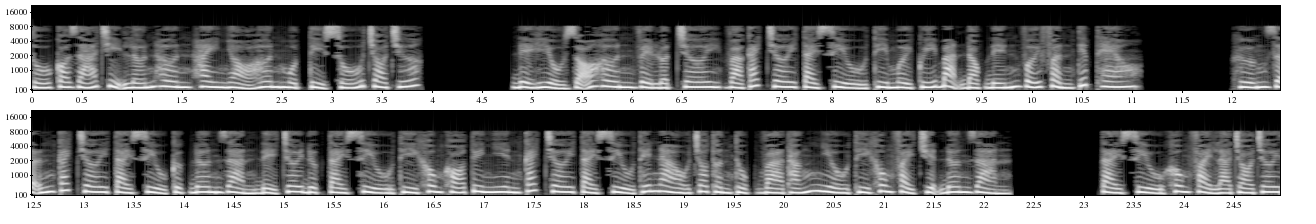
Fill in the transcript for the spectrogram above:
số có giá trị lớn hơn hay nhỏ hơn một tỷ số cho trước. Để hiểu rõ hơn về luật chơi và cách chơi tài xỉu thì mời quý bạn đọc đến với phần tiếp theo. Hướng dẫn cách chơi tài xỉu cực đơn giản để chơi được tài xỉu thì không khó, tuy nhiên cách chơi tài xỉu thế nào cho thuần thục và thắng nhiều thì không phải chuyện đơn giản. Tài xỉu không phải là trò chơi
